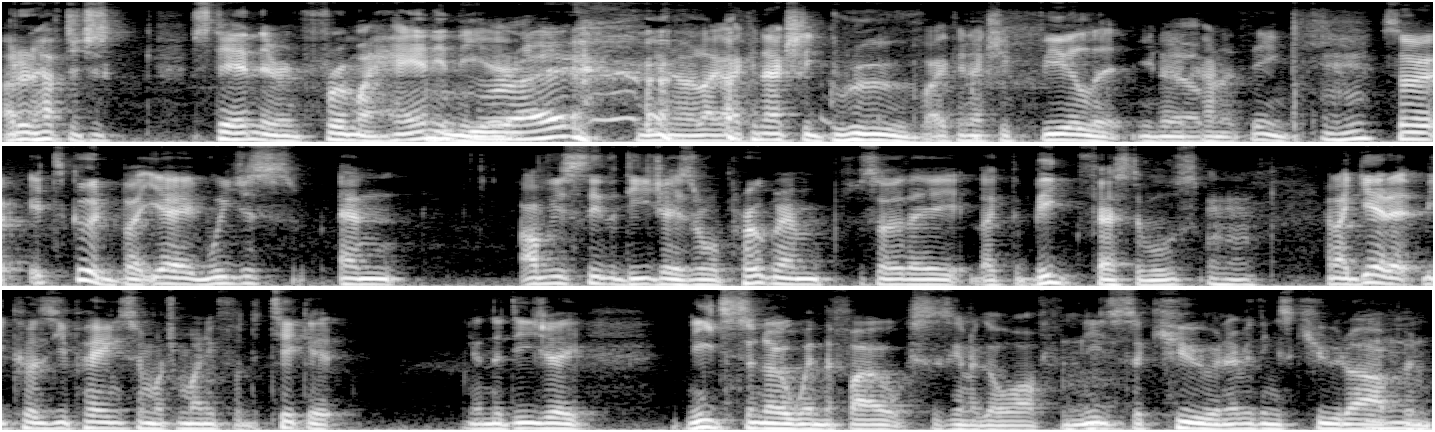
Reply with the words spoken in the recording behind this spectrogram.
I don't have to just stand there and throw my hand in the air. Right. you know like i can actually groove i can actually feel it you know Yep. kind of thing mm-hmm. so it's good but yeah we just and obviously the djs are all programmed so they like the big festivals. Mm-hmm. And i get it because you're paying so much money for the ticket and the dj needs to know when the fireworks is going to go off and mm-hmm. needs to cue and everything's queued up and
